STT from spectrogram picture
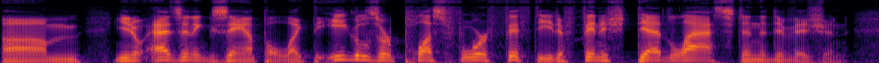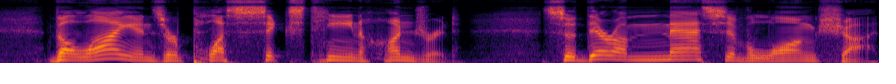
Um, you know, as an example, like the Eagles are plus 450 to finish dead last in the division. The Lions are plus 1600. So they're a massive long shot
